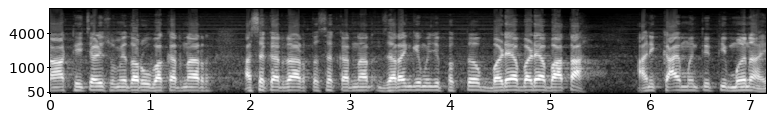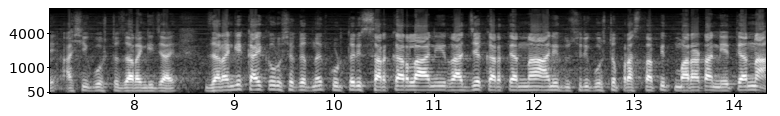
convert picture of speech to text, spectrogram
अठ्ठेचाळीस उमेदवार उभा करणार असं करणार तसं करणार. जरांगे म्हणजे फक्त बड्या बड्या बाता. आणि काय म्हणते ती मन आहे अशी गोष्ट जरांगीची आहे. जरांगी काय करू शकत नाहीत कुठंतरी सरकारला आणि राज्यकर्त्यांना आणि दुसरी गोष्ट प्रस्थापित मराठा नेत्यांना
